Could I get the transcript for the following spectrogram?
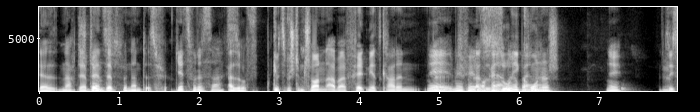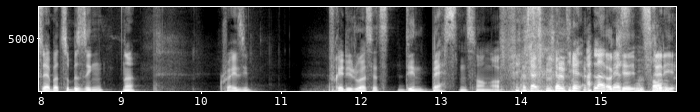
der nach der Stimmt. Band selbst benannt ist. Jetzt, wo du das sagst? Also gibt es bestimmt schon, aber fällt mir jetzt gerade Nee, ne, mir fällt auch also keine so ikonisch, nee. sich selber zu besingen. Ne? Crazy. Freddy, du hast jetzt den besten Song auf Ich habe den Okay, allerbesten Song. Freddy,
